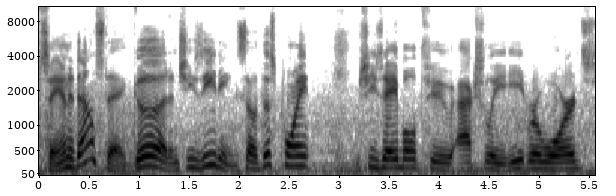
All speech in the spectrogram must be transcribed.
stay in a downstay. Good, and she's eating. So at this point, she's able to actually eat rewards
